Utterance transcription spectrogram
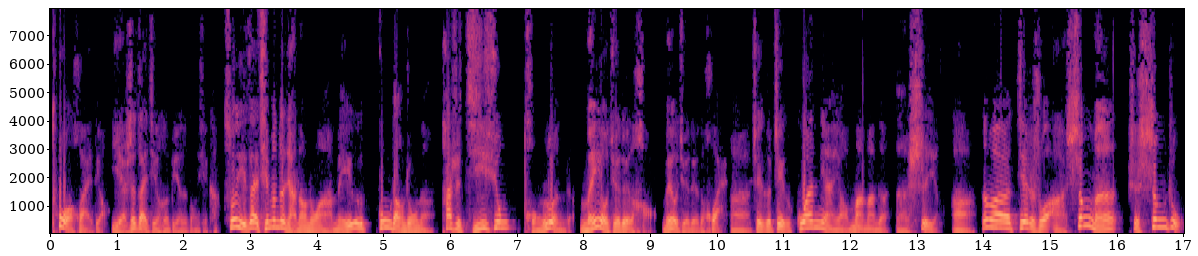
破坏掉，也是在结合别的东西看。所以在奇门遁甲当中啊，每一个宫当中呢，它是吉凶同论的，没有绝对的好，没有绝对的坏。啊，这个这个观念要慢慢的呃适应。啊。那么接着说啊，生门是生助，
